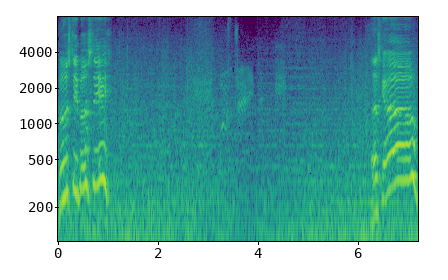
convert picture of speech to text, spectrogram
Boosty, boosty. Let's go.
